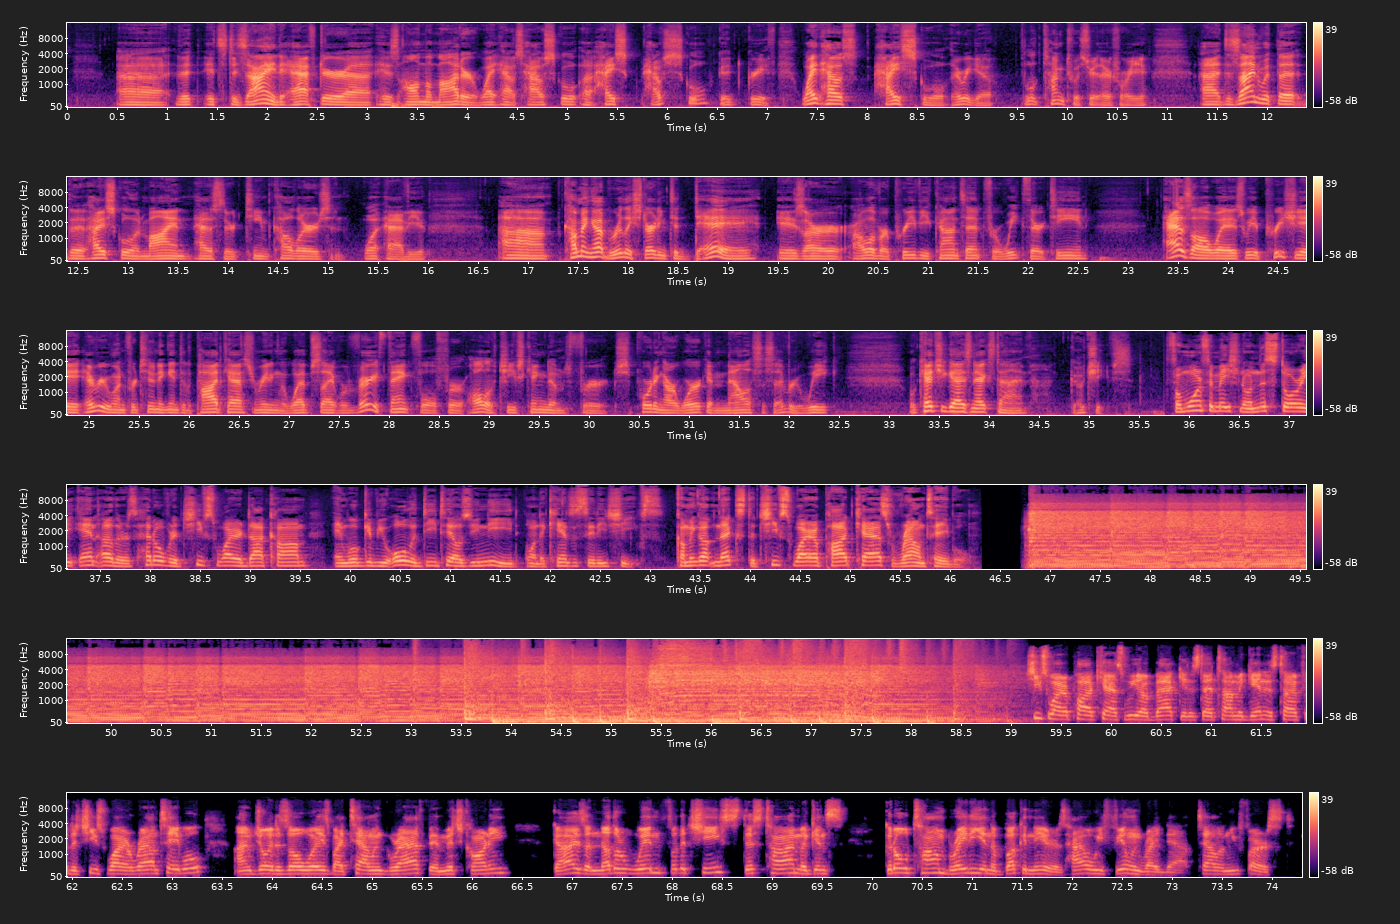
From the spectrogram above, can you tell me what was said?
uh, that it's designed after uh, his alma mater, White House House School, uh, high house school. Good grief, White House High School. There we go. A little tongue twister there for you. Uh, designed with the the high school in mind, has their team colors and what have you. Uh, coming up, really starting today, is our all of our preview content for Week 13. As always, we appreciate everyone for tuning into the podcast and reading the website. We're very thankful for all of Chiefs Kingdoms for supporting our work and analysis every week. We'll catch you guys next time. Go Chiefs. For more information on this story and others, head over to ChiefsWire.com and we'll give you all the details you need on the Kansas City Chiefs. Coming up next, the Chiefs Wire Podcast Roundtable. Chiefs Wire podcast. We are back, and it's that time again. It's time for the Chiefs Wire Roundtable. I'm joined as always by Talon Graff and Mitch Carney. Guys, another win for the Chiefs. This time against good old Tom Brady and the Buccaneers. How are we feeling right now? Talon, you first.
